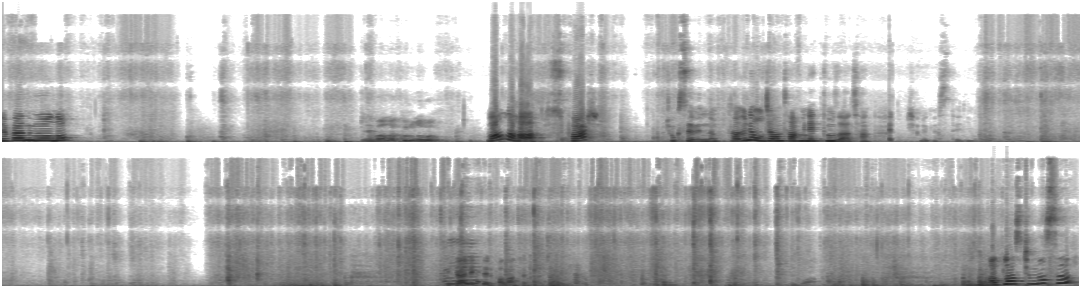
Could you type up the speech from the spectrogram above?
Efendim oğlum. E valla kurulu bu. Vallahi süper. Çok sevindim. Ta öyle olacağını tahmin ettim zaten. Şöyle göstereyim. Tekerlekleri falan takacağım. Atlas'cığım nasıl?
